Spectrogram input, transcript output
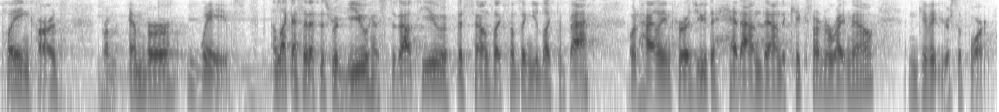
playing cards from Ember Waves. And like I said, if this review has stood out to you, if this sounds like something you'd like to back, I would highly encourage you to head on down to Kickstarter right now and give it your support.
